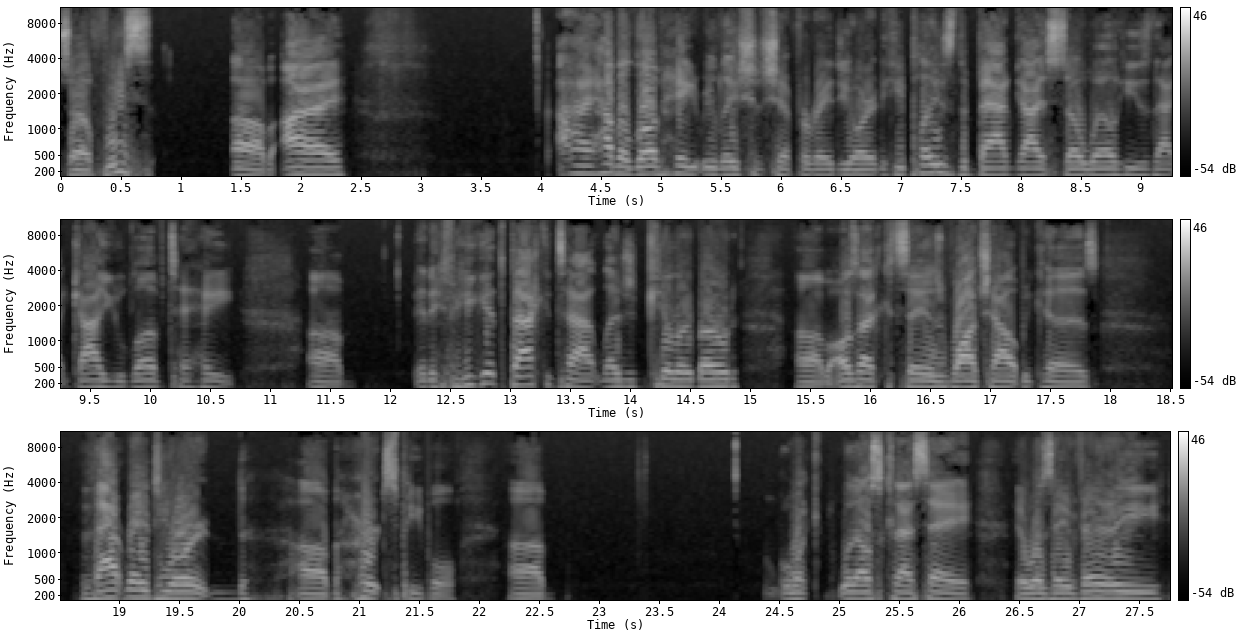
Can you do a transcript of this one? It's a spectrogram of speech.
So if we, um, I, I have a love-hate relationship for Randy Orton. He plays the bad guy so well. He's that guy you love to hate. Um, and if he gets back into that Legend Killer mode, um, all I can say is watch out because that Randy Orton um, hurts people. Um, what what else can I say? It was a very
